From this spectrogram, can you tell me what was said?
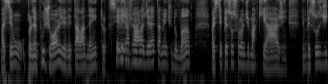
Mas tem um, por exemplo, o Jorge, ele tá lá dentro. Sim, ele o já Jorge. fala diretamente do banco, mas tem pessoas falando de maquiagem, tem pessoas de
